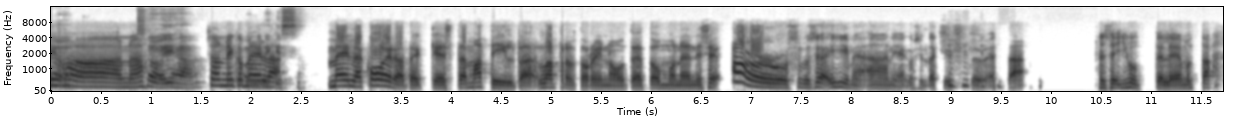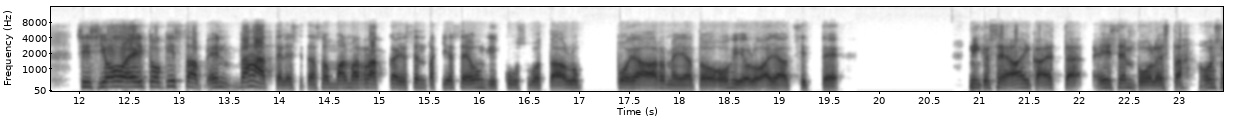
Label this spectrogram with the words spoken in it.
Ihana. se on ihan Se on niin kuin meillä, meillä koira tekee sitä Matilta, laboratorinouteen tuommoinen, niin se arr, sellaisia ihmeääniä, kun siltä kysyy, että se juttelee, mutta siis joo, ei tuo kissa, en vähättele sitä, se on maailman rakka ja sen takia se onkin kuusi vuotta ollut pojan armeija tuo ohi ollut ajat sitten niin se aika, että ei sen puolesta olisi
